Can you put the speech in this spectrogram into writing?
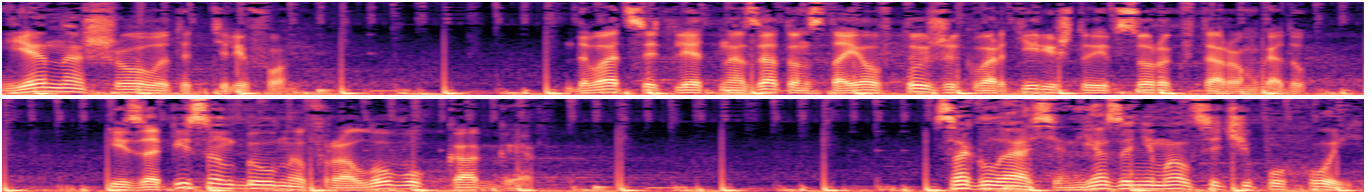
Я нашел этот телефон. 20 лет назад он стоял в той же квартире, что и в 42 году. И записан был на Фролову КГ. Согласен, я занимался чепухой.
